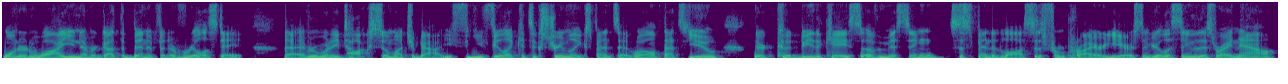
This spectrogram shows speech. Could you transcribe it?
wondering why you never got the benefit of real estate that everybody talks so much about. You, you feel like it's extremely expensive. Well, if that's you, there could be the case of missing suspended losses from prior years. And if you're listening to this right now,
